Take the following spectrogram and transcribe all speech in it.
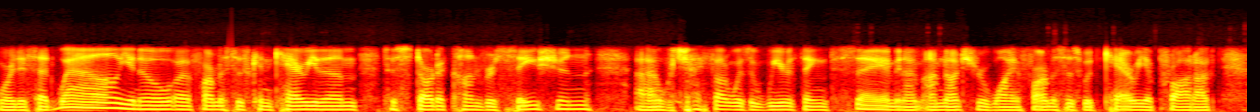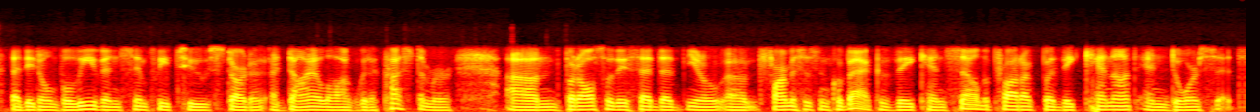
where they said, well, you know, uh, pharmacists can carry them to start a conversation, which I thought was a weird thing to say. I mean, I'm, I'm not sure why a pharmacist would carry a product that they don't believe in simply to start a, a dialogue with a customer. Um, but also, they said that you know um, pharmacists in Quebec they can sell the product, but they cannot endorse it,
